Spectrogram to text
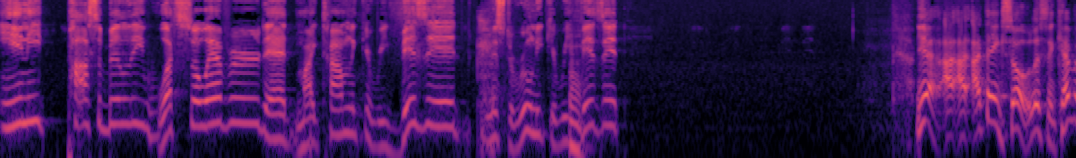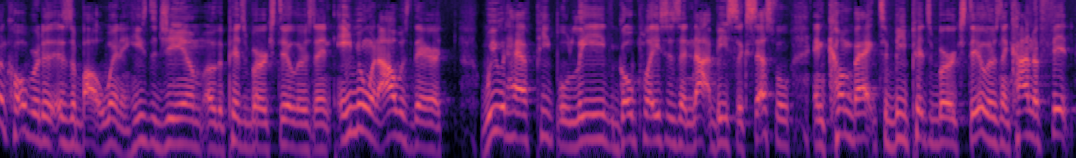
Any possibility whatsoever that Mike Tomlin can revisit, Mr. Rooney can revisit? Mm yeah, I, I, think so. Listen, Kevin Colbert is about winning. He's the GM of the Pittsburgh Steelers. And even when I was there, we would have people leave, go places, and not be successful, and come back to be Pittsburgh Steelers and kind of fit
